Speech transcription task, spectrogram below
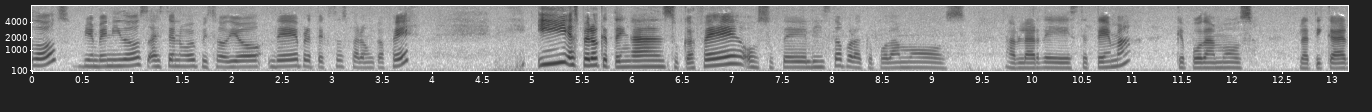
Todos, bienvenidos a este nuevo episodio de Pretextos para un café. Y espero que tengan su café o su té listo para que podamos hablar de este tema, que podamos platicar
